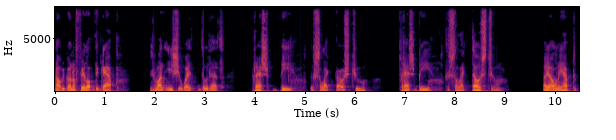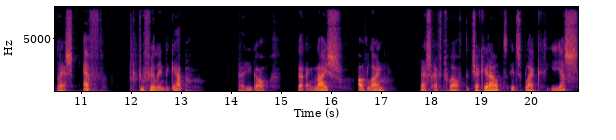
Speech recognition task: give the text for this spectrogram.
Now we're gonna fill up the gap. There's one easy way to do that. Press B to select those two. Press B to select those two. I only have to press F to fill in the gap. There you go. Got a nice outline. Press F12 to check it out. It's black, yes.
